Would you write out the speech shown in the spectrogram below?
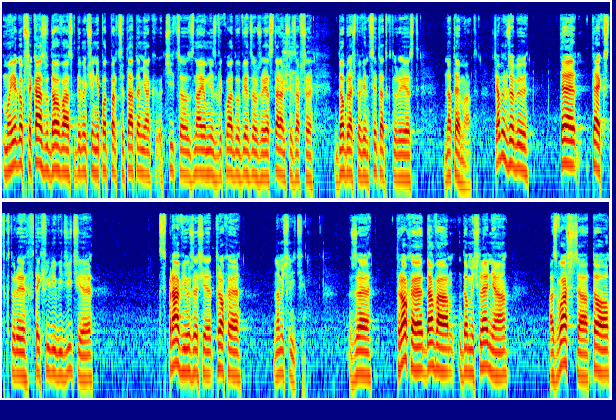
mojego przekazu do Was, gdybym się nie podparł cytatem, jak ci, co znają mnie z wykładu, wiedzą, że ja staram się zawsze dobrać pewien cytat, który jest na temat. Chciałbym, żeby ten tekst, który w tej chwili widzicie, sprawił, że się trochę namyślicie, że trochę dam Wam do myślenia, a zwłaszcza to,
